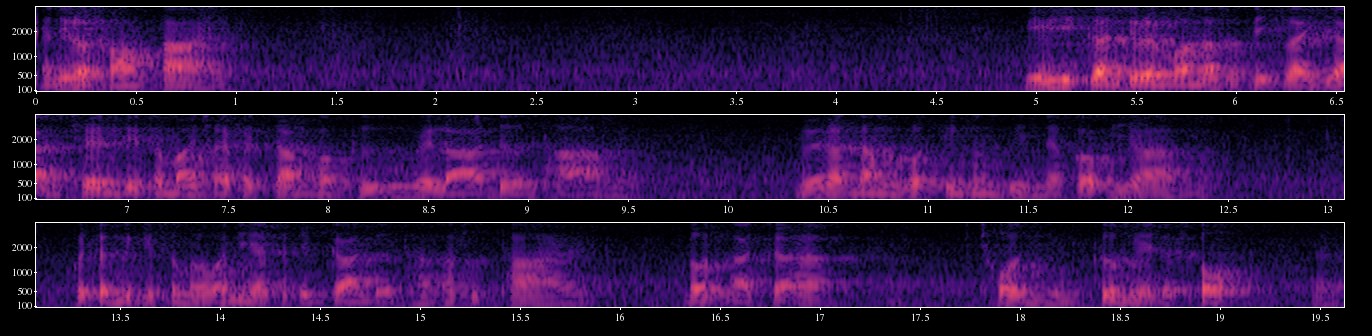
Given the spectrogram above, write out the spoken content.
อันนี้เราซ้อมตาย มีวิธีการเจริญมรณสติหลายอย่าง เช่น ที่ตมาใช้ประจำก็คือเวลาเดินทางเนี่ยเวลานั่งรถขึ้นเครื่องบินเนี่ยก็พยายาม ก็จะนึกอยู่เสมอว่านี่อาจจะเป็นการเดินทางครั้งสุดท้าย รถอาจจะชนเครื่องบินอาจจะตกนะ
